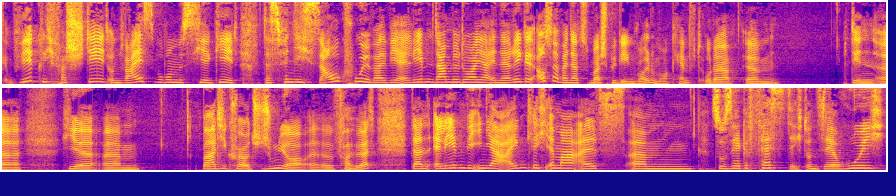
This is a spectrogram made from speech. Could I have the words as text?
wirklich versteht und weiß, worum es hier geht. Das finde ich sau cool, weil wir erleben Dumbledore ja in der Regel, außer wenn er zum Beispiel gegen Voldemort kämpft oder ähm, den äh, hier ähm, Barty Crouch Jr. Äh, verhört, dann erleben wir ihn ja eigentlich immer als ähm, so sehr gefestigt und sehr ruhig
